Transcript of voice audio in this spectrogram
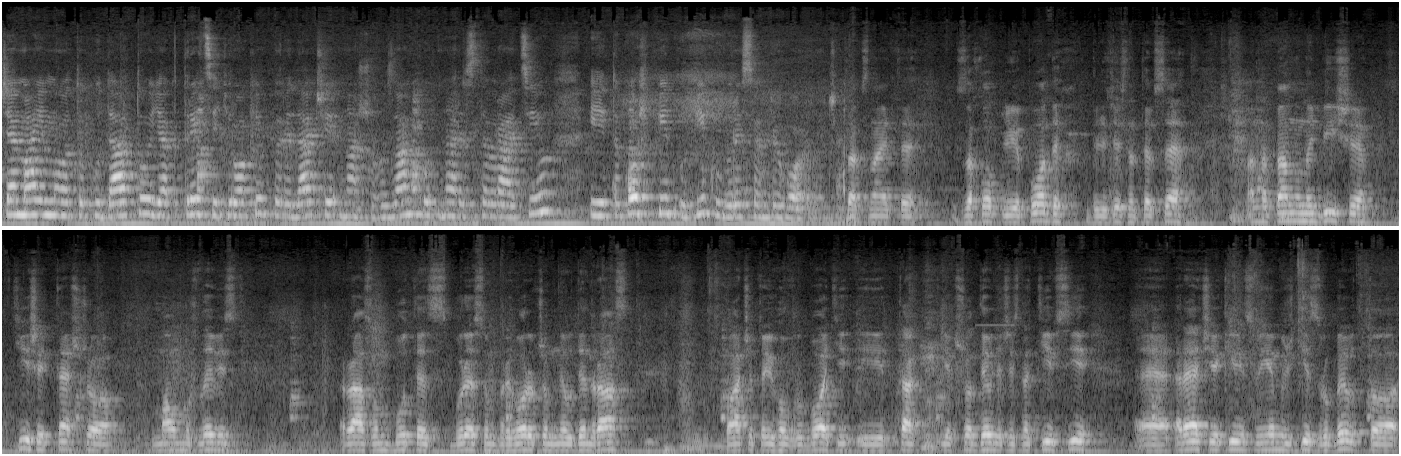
ще маємо таку дату, як 30 років передачі нашого замку на реставрацію, і також під опіку Бориса Григоровича. так знаєте, захоплює подих, дивлячись на те все. А напевно найбільше тішить те, що мав можливість разом бути з Борисом Григоровичем не один раз, бачити його в роботі. І так, якщо дивлячись на ті всі е, речі, які він в своєму житті зробив, то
